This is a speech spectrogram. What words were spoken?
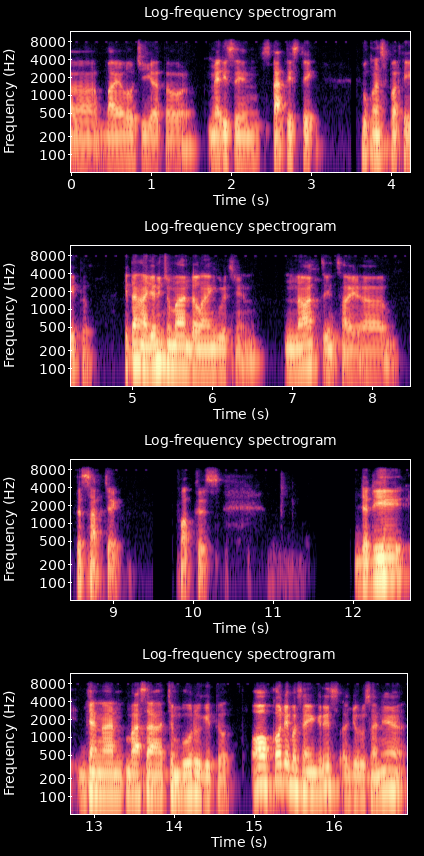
uh, biologi atau medicine, statistik, bukan seperti itu. Kita ngajarin cuma the language-nya, not inside uh, the subject focus. Jadi jangan merasa cemburu gitu. Oh, kok dia bahasa Inggris jurusannya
